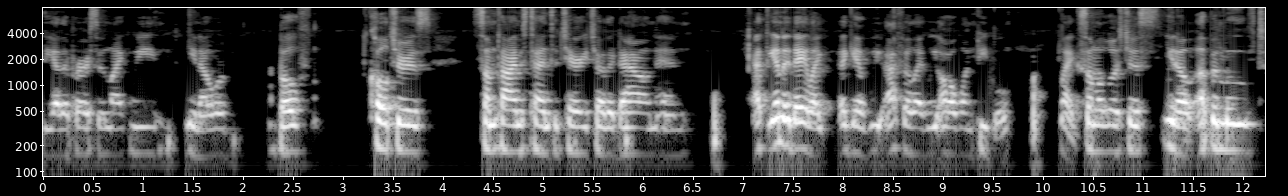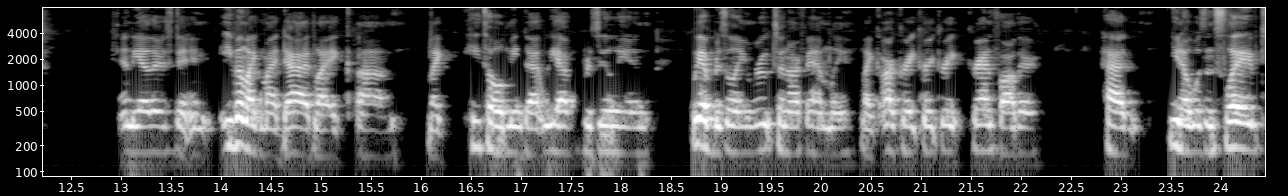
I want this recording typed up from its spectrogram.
the other person. Like we, you know, we're both cultures sometimes tend to tear each other down. And at the end of the day, like, again, we, I feel like we all one people. Like some of us just, you know, up and moved and the others didn't. Even like my dad, like um, like he told me that we have Brazilian we have Brazilian roots in our family. Like our great great great grandfather had you know was enslaved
